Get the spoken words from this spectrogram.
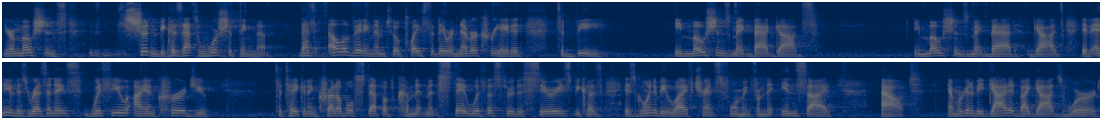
Your emotions shouldn't, because that's worshiping them. That's elevating them to a place that they were never created to be. Emotions make bad gods. Emotions make bad gods. If any of this resonates with you, I encourage you to take an incredible step of commitment. Stay with us through this series because it's going to be life transforming from the inside out. And we're going to be guided by God's word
